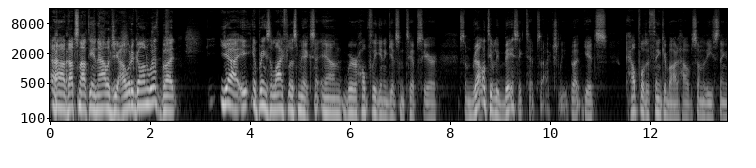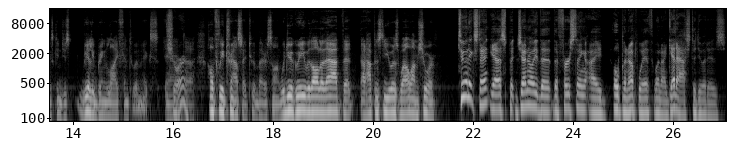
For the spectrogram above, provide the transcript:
Uh, that's not the analogy I would have gone with, but yeah, it, it brings a lifeless mix. And we're hopefully going to give some tips here, some relatively basic tips, actually, but it's helpful to think about how some of these things can just really bring life into a mix. And, Sure. Uh, hopefully translate to a better song. Would you agree with all of that? That that happens to you as well, I'm sure. to an extent, yes, but generally the the first thing I open up with when I get asked to do it is,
